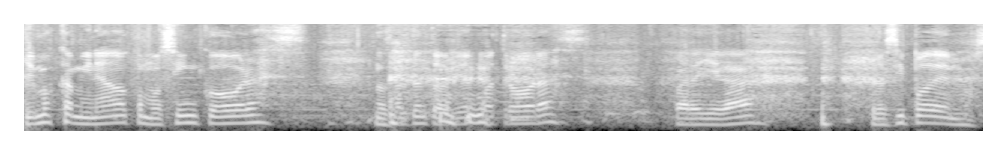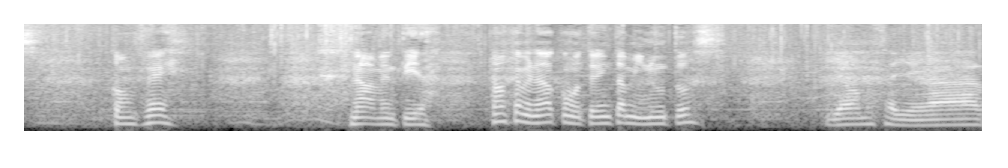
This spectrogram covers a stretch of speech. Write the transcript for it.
Ya hemos caminado como 5 horas, nos faltan todavía 4 horas para llegar, pero sí podemos, con fe. No, mentira. Hemos caminado como 30 minutos, Ya vamos a llegar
